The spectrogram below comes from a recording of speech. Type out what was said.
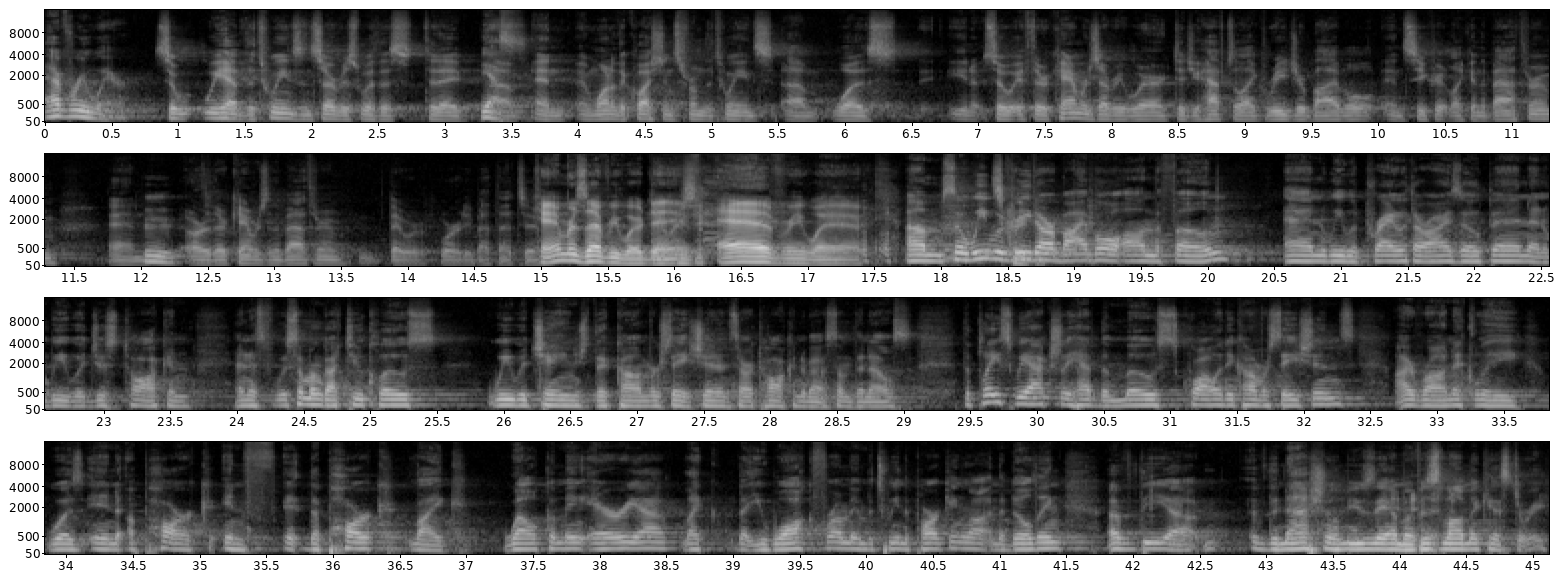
Everywhere. So we have the tweens in service with us today. Yes. Um, and, and one of the questions from the tweens um, was, you know, so if there are cameras everywhere, did you have to like read your Bible in secret, like in the bathroom? And or are there cameras in the bathroom? They were worried about that too. Cameras everywhere, Dave. everywhere. Um, so we would read our Bible on the phone, and we would pray with our eyes open, and we would just talk. And, and if someone got too close, we would change the conversation and start talking about something else. The place we actually had the most quality conversations, ironically, was in a park, in the park like welcoming area, like that you walk from in between the parking lot and the building of the uh, of the National Museum of Islamic History.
